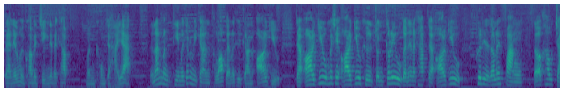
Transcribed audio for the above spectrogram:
แต่ในโลกแห่งความเป็นจริงเนี่ยนะครับ มันคงจะหายากดังนั้นบางทีมันก็ต้องมีการทะเลาะกันก็คือการ argue แต่ argue ไม่ใช่ argue คือจนกริ้วกันเนี่ยนะครับ แต่ argue เพื่อที่จะได้ฟังแล้วก็เข้าใจ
